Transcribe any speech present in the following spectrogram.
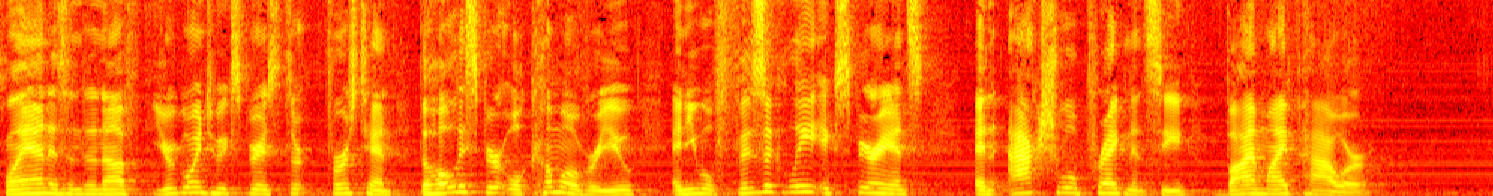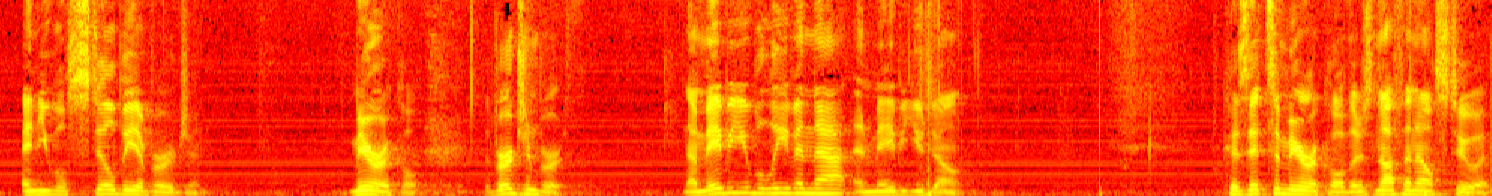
plan isn't enough, you're going to experience th- firsthand. The Holy Spirit will come over you, and you will physically experience an actual pregnancy by my power, and you will still be a virgin. Miracle, the virgin birth. Now, maybe you believe in that, and maybe you don't. Because it's a miracle, there's nothing else to it.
